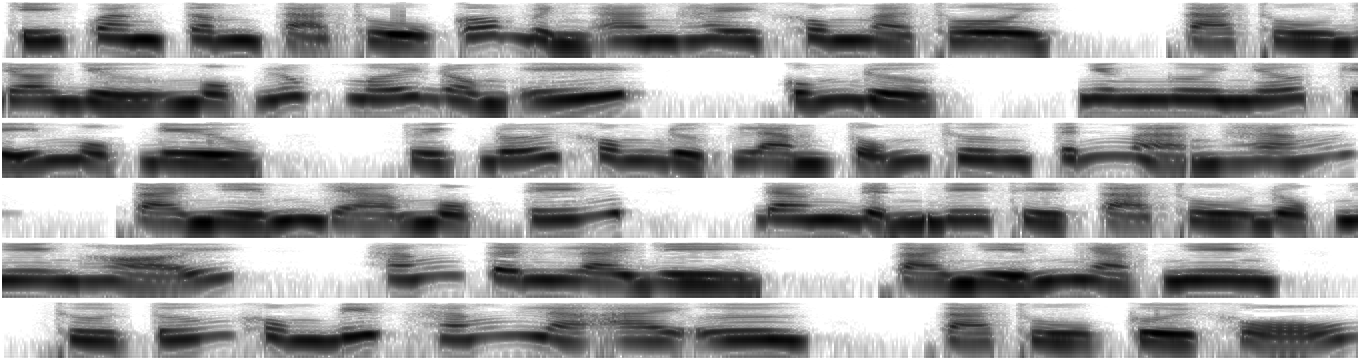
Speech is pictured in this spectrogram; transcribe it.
chỉ quan tâm tạ thù có bình an hay không mà thôi, tạ thù do dự một lúc mới đồng ý, cũng được, nhưng ngươi nhớ kỹ một điều, tuyệt đối không được làm tổn thương tính mạng hắn, tạ nhiễm dạ một tiếng, đang định đi thì tạ thù đột nhiên hỏi, hắn tên là gì, tạ nhiễm ngạc nhiên, thư tướng không biết hắn là ai ư, tạ thù cười khổ,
